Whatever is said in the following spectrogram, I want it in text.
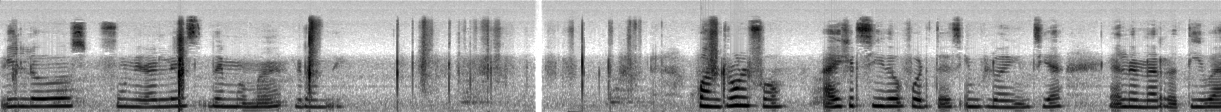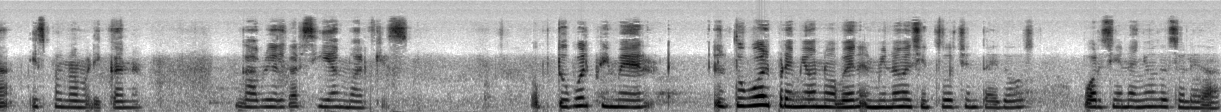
y los funerales de mamá grande. Juan Rulfo ha ejercido fuertes influencia en la narrativa hispanoamericana. Gabriel García Márquez obtuvo el primer tuvo el premio Nobel en 1982 por Cien años de soledad.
